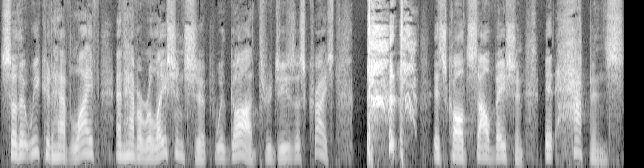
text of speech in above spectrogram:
so that we could have life and have a relationship with God through Jesus Christ. it's called salvation. It happens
